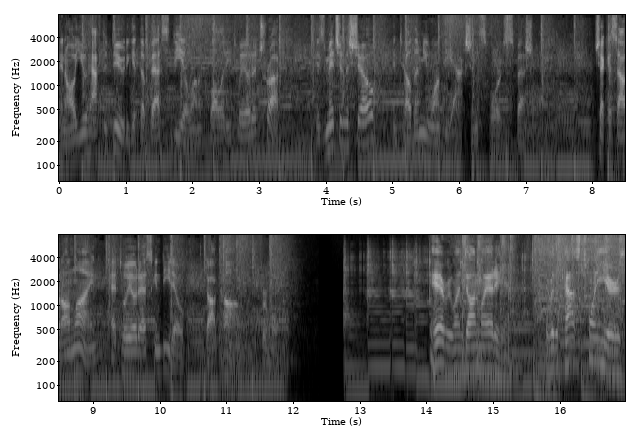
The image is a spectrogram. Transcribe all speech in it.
and all you have to do to get the best deal on a quality Toyota truck is mention the show and tell them you want the Action Sports Special. Check us out online at toyotaescondido.com for more. Hey everyone, Donn Maeda here. Over the past 20 years,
